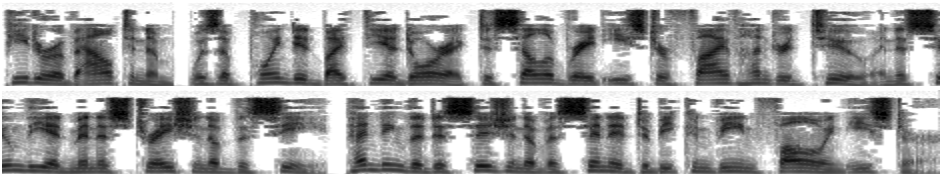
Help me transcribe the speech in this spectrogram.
Peter of Altinum, was appointed by Theodoric to celebrate Easter 502 and assume the administration of the see, pending the decision of a synod to be convened following Easter.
